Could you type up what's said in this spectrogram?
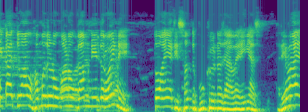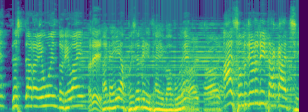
એકાદ જો આવું સમજણો માણો ગામની અંદર હોય ને તો અહીંયાથી સંત ભૂખ્યો ન જાય. હવે અહીંયા રેવાય દસ દાડા રહેવું હોય ને તો રેવાય. અને અહીંયા ભજન થાય બાપુ હે. આ સમજણ આ સમજણની તાકાત છે.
